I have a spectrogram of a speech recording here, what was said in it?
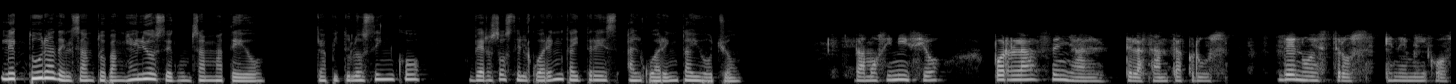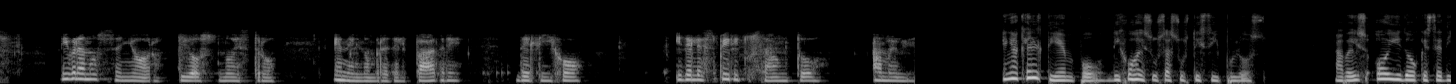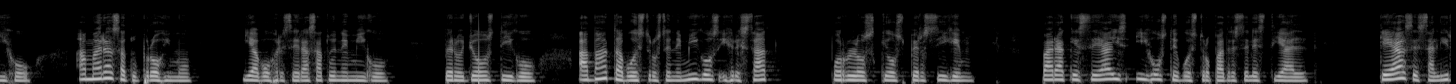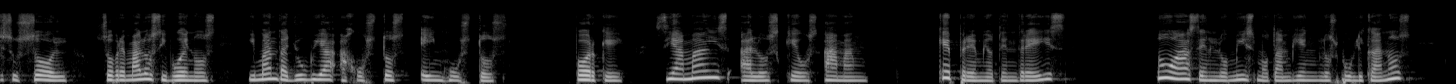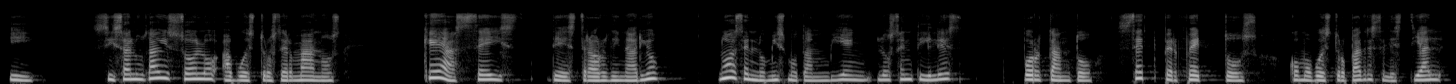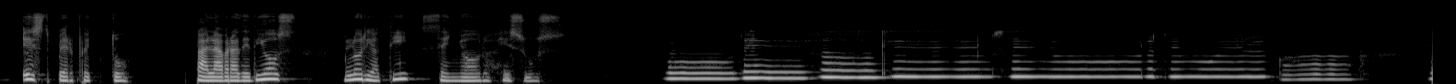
Lectura del Santo Evangelio según San Mateo, capítulo 5, versos del 43 al 48. Damos inicio por la señal de la Santa Cruz de nuestros enemigos. Líbranos, Señor, Dios nuestro, en el nombre del Padre, del Hijo y del Espíritu Santo. Amén. En aquel tiempo dijo Jesús a sus discípulos, Habéis oído que se dijo, amarás a tu prójimo y aborrecerás a tu enemigo. Pero yo os digo, amad a vuestros enemigos y rezad por los que os persiguen, para que seáis hijos de vuestro Padre Celestial, que hace salir su sol sobre malos y buenos y manda lluvia a justos e injustos. Porque si amáis a los que os aman, ¿qué premio tendréis? ¿No hacen lo mismo también los publicanos? Y si saludáis solo a vuestros hermanos, ¿qué hacéis de extraordinario? ¿No hacen lo mismo también los gentiles? Por tanto, sed perfectos como vuestro Padre Celestial es perfecto. Palabra de Dios, gloria a ti, Señor Jesús.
